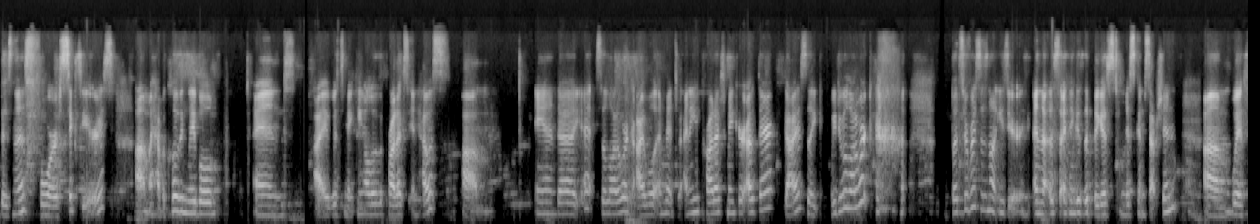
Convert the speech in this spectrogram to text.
business for six years. Um, I have a clothing label and I was making all of the products in house. Um, and uh, yeah, it's a lot of work. I will admit to any product maker out there, guys, like we do a lot of work. but service is not easier. And that's, I think, is the biggest misconception um, with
